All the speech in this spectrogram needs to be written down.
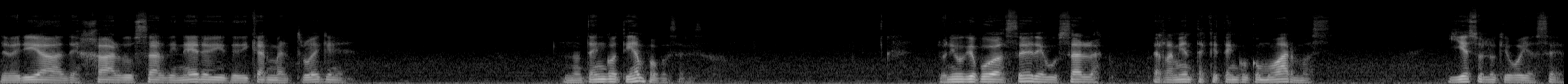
debería dejar de usar dinero y dedicarme al trueque. No tengo tiempo para hacer eso. Lo único que puedo hacer es usar las herramientas que tengo como armas. Y eso es lo que voy a hacer.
